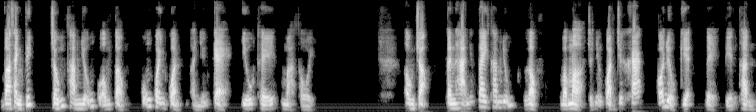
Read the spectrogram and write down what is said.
Và thành tích chống tham nhũng của ông Tổng cũng quanh quẩn ở những kẻ yếu thế mà thôi. Ông Trọng cần hạ những tay tham nhũng gọc và mở cho những quan chức khác có điều kiện để tiến thân.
